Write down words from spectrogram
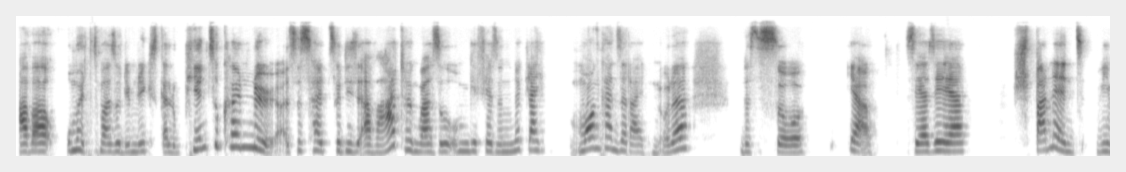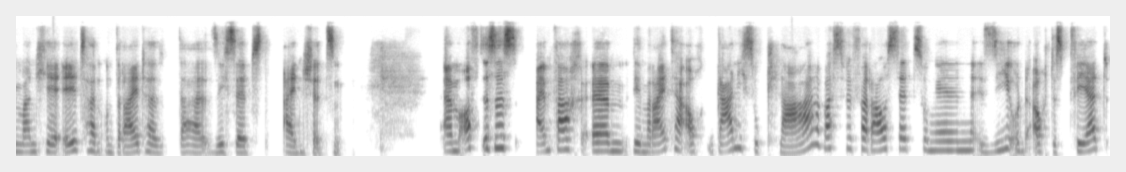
Aber um jetzt mal so demnächst galoppieren zu können, nö. Also es ist halt so, diese Erwartung war so ungefähr so, ne, gleich morgen kann sie reiten, oder? Und das ist so, ja, sehr, sehr spannend, wie manche Eltern und Reiter da sich selbst einschätzen. Ähm, oft ist es einfach ähm, dem Reiter auch gar nicht so klar, was für Voraussetzungen sie und auch das Pferd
